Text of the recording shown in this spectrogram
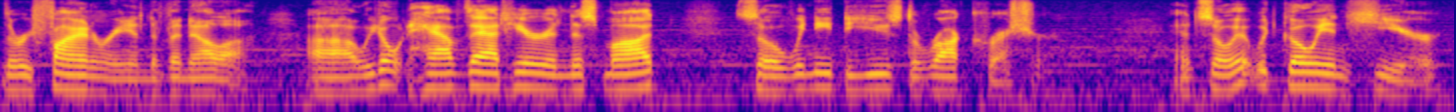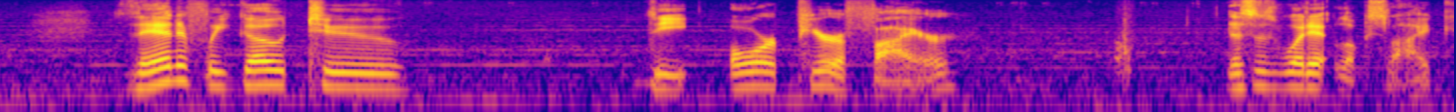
the refinery and the vanilla. Uh, we don't have that here in this mod, so we need to use the rock crusher. And so it would go in here. Then if we go to the ore purifier, this is what it looks like.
